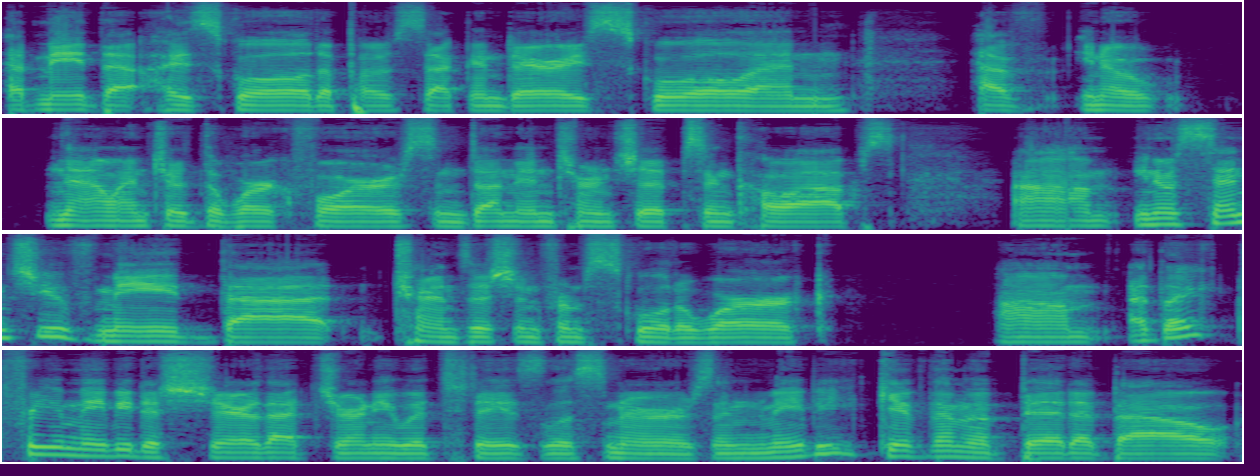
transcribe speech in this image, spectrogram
have made that high school to post secondary school and have you know now entered the workforce and done internships and co-ops. Um, you know, since you've made that transition from school to work, um, I'd like for you maybe to share that journey with today's listeners and maybe give them a bit about,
